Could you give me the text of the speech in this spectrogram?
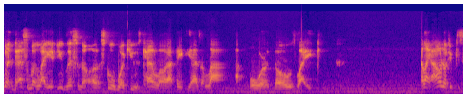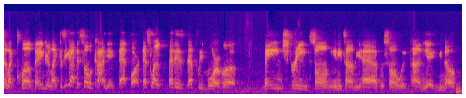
But that's what like if you listen to uh, Schoolboy Q's catalog, I think he has a lot more of those like. Like I don't know if you consider like club banger, like because he got the song with Kanye. That part, that's like that is definitely more of a mainstream song. Anytime you have a song with Kanye, you know.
